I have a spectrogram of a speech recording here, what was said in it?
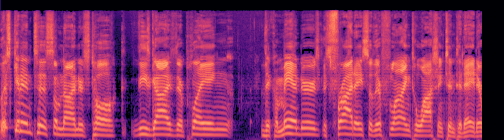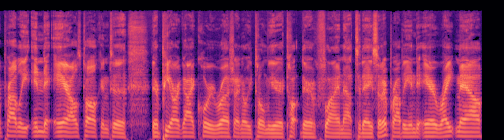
let's get into some Niners talk. These guys, they're playing the Commanders. It's Friday, so they're flying to Washington today. They're probably in the air. I was talking to their PR guy, Corey Rush. I know he told me they're ta- they're flying out today, so they're probably in the air right now,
